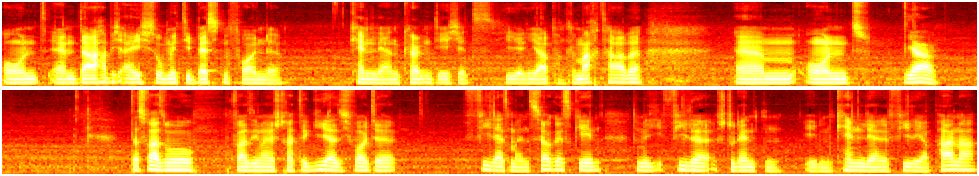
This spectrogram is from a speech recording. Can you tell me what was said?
Und ähm, da habe ich eigentlich somit die besten Freunde kennenlernen können, die ich jetzt hier in Japan gemacht habe. Ähm, und ja, das war so quasi meine Strategie. Also ich wollte viel erstmal in Circles gehen, damit ich viele Studenten eben kennenlerne, viele Japaner.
